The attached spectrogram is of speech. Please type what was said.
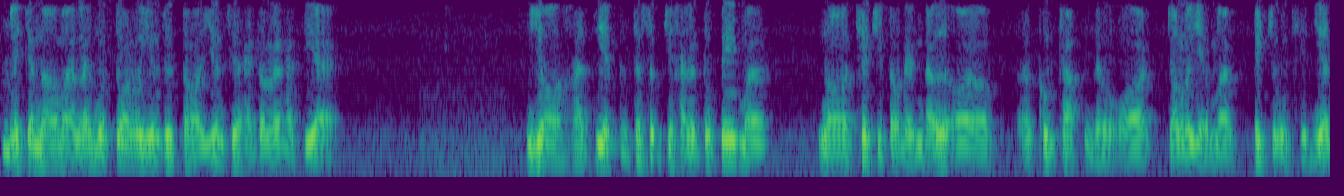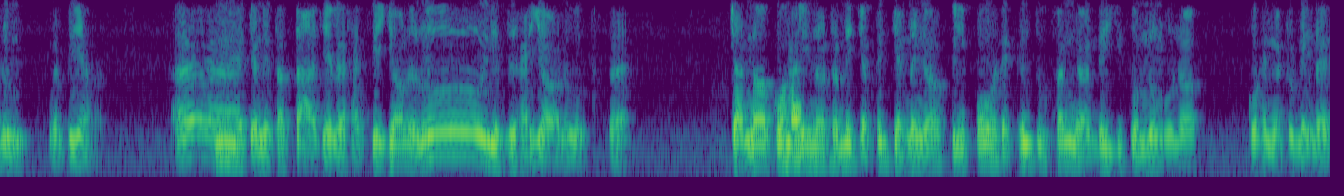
lấy cho nó mà, lấy một toa rồi dân thứ to dân thứ hai toa lấy hạt tiền do hạt tiền cứ thật sự chỉ hai là tổ bê mà nó thiết chỉ tao đến đó ờ, ờ contract rồi ờ, cho nó giờ mà biết chung thì nhiều nữa mà bây giờ à cho nên ta ta chỉ là hạt chỉ gió rồi luôn yên hạt gió luôn. Chả nó có hai nó trong này chả tính chân này nó bị bố hay là cứng tu phăng ở đây với tôm nông của nó của hành trong này này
